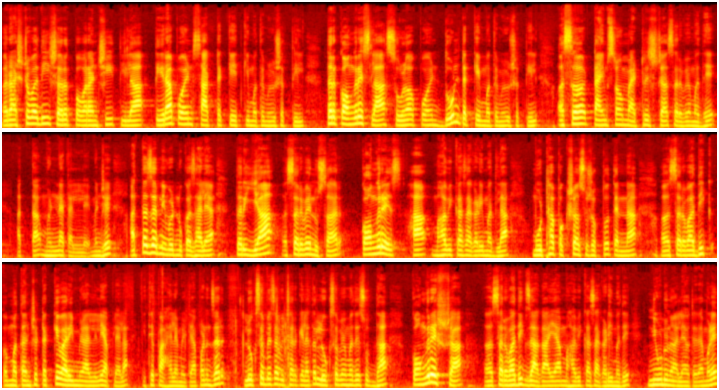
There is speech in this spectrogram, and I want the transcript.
राष्ट्रवादी शरद पवारांची तिला तेरा पॉईंट सात टक्के इतकी मतं मिळू शकतील. तर काँग्रेसला सोळा पॉईंट दोन टक्के मतं मिळू शकतील असं टाइम्स नाव मॅट्रिक्सच्या सर्वेमध्ये आत्ता म्हणण्यात आलेलं आहे. म्हणजे आत्ता जर निवडणुका झाल्या तर या सर्वेनुसार काँग्रेस हा महाविकास आघाडीमधला मोठा पक्ष असू शकतो. त्यांना सर्वाधिक मतांची टक्केवारी मिळालेली आपल्याला इथे पाहायला मिळते. आपण जर लोकसभेचा विचार केला तर लोकसभेमध्ये सुद्धा काँग्रेसच्या सर्वाधिक जागा या महाविकास आघाडीमध्ये निवडून आल्या होत्या. त्यामुळे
